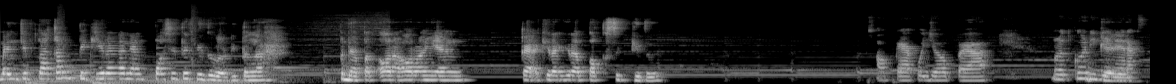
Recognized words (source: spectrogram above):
menciptakan pikiran yang positif gitu loh di tengah pendapat orang-orang yang kayak kira-kira toxic gitu? Oke, aku jawab ya menurutku di okay. generasi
